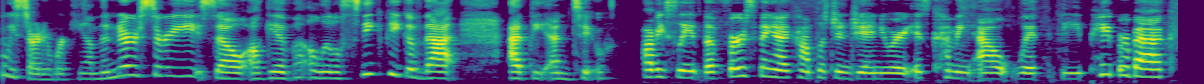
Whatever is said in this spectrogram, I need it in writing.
We started working on the nursery, so I'll give a little sneak peek of that at the end too. Obviously, the first thing I accomplished in January is coming out with the paperback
